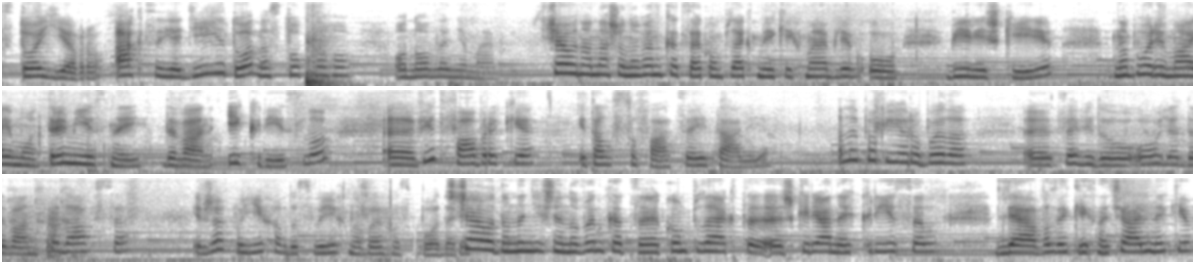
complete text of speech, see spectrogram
100 євро. Акція діє до наступного оновлення меблів. Ще одна наша новинка це комплект м'яких меблів у білій шкірі. В наборі маємо тримісний диван і крісло е, від фабрики Італсофа, це Італія. Але поки я робила е, це відеоогляд, диван продався і вже поїхав до своїх нових господарів. Ще одна нинішня новинка це комплект е, шкіряних крісел для великих начальників.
